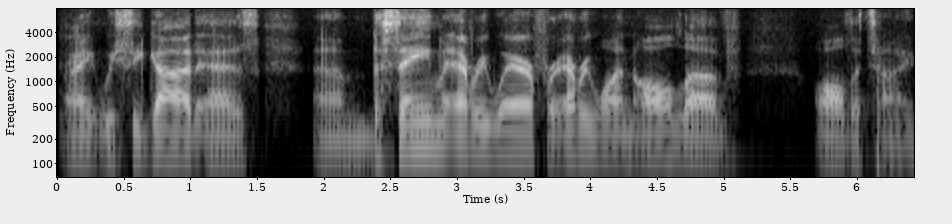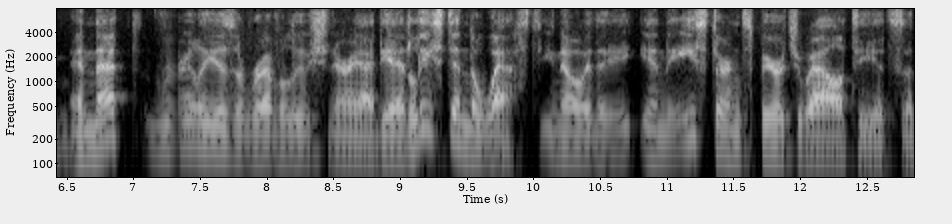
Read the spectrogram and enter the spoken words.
right? We see God as um, the same everywhere for everyone, all love, all the time. And that really is a revolutionary idea, at least in the West. You know, the, in the Eastern spirituality, it's a,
